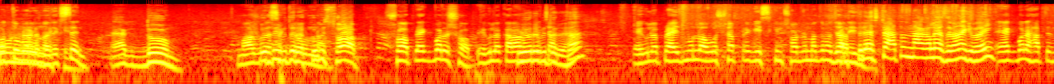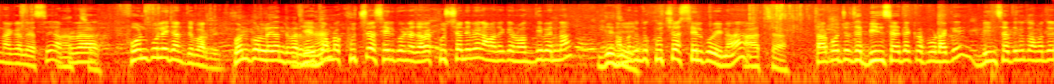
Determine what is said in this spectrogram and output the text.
কত বড় না দেখছেন? একদম। মার্বেলের ভিতরে খুবই সফট সফট একবারে সফট এগুলো কালার ভিতরে, হ্যাঁ? এগুলো প্রাইস মূল্য অবশ্যই আপনাকে স্ক্রিনশটের মাধ্যমে জানিয়ে দিই প্রাইসটা হাতের নাগালে আছে নাকি ভাই? একবারে হাতের নাগালে আছে। আপনারা ফোন করলে জানতে পারবেন। ফোন করলে জানতে পারবেন যেহেতু হ্যাঁ? আমরা খুচরা সেল করি না যারা খুচরা নেবেন আমাদেরকে নক দিবেন না। আমরা কিন্তু খুচরা সেল করি না। আচ্ছা। তারপর চলছে বিন সাইড একটা প্রোডাক্টে বিন সাইডে কিন্তু আমাদের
